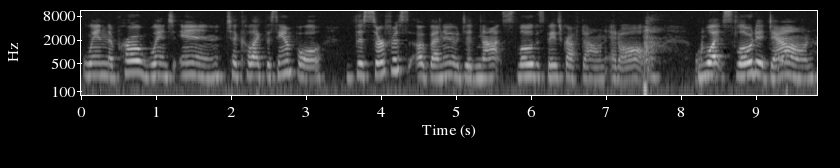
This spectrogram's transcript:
when the probe went in to collect the sample, the surface of Bennu did not slow the spacecraft down at all. what slowed it down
